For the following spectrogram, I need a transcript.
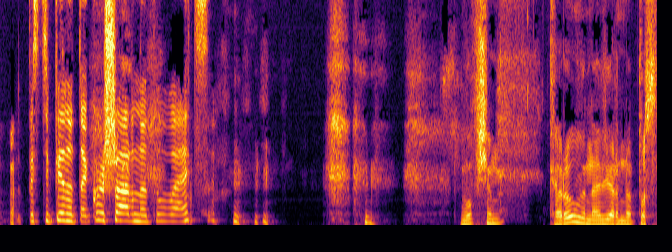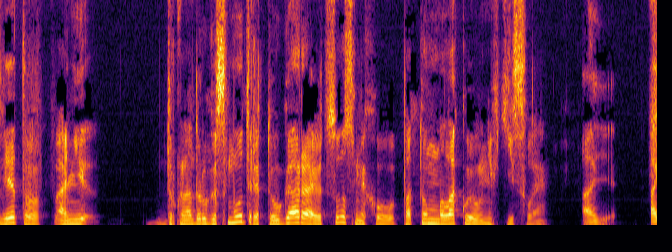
постепенно такой шар надувается. В общем, коровы, наверное, после этого, они друг на друга смотрят и угорают со смеху, потом молоко у них кислое. А, а,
